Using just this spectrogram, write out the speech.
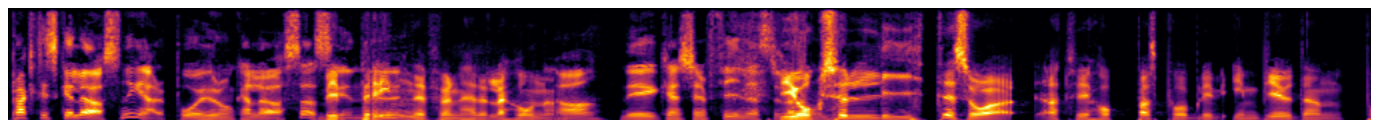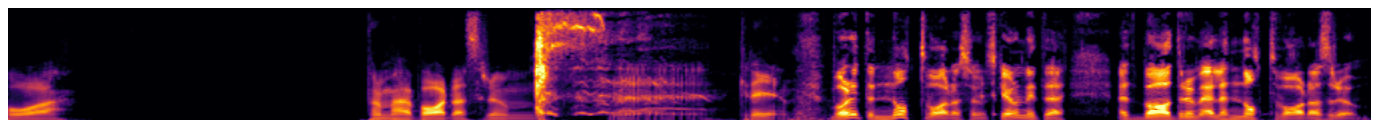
praktiska lösningar på hur de kan lösa Vi sin... brinner för den här relationen. Ja, det är kanske den finaste Det är relationen. också lite så att vi hoppas på att bli inbjuden på på de här vardagsrums eh. Var det inte något vardagsrum? Skrev hon inte ett badrum eller något vardagsrum?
